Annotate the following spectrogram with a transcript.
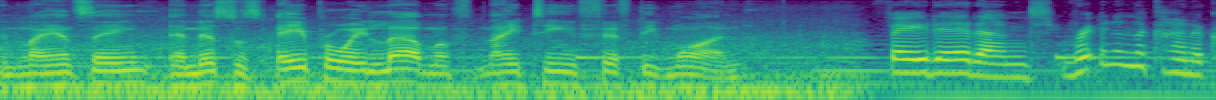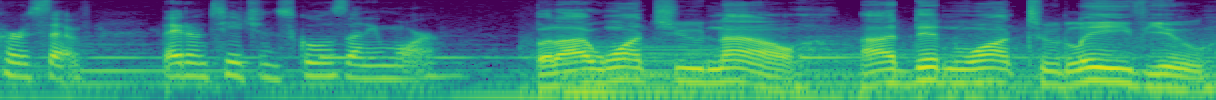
in Lansing, and this was April 11th, 1951. Faded and written in the kind of cursive they don't teach in schools anymore. But I want you now. I didn't want to leave you.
